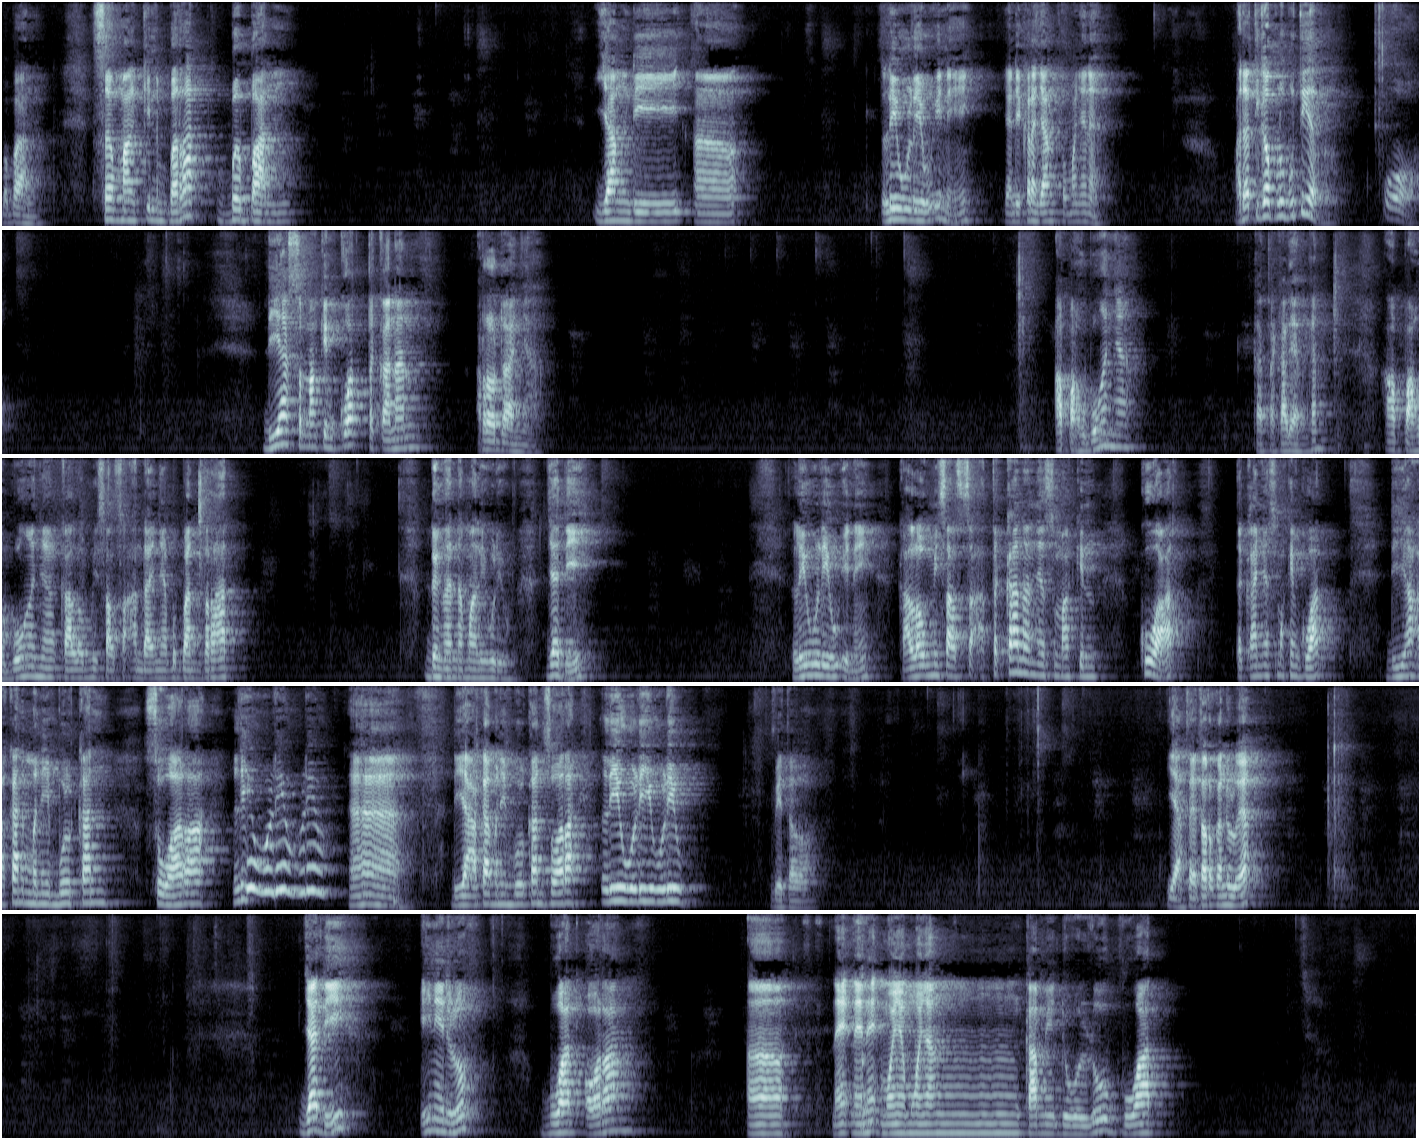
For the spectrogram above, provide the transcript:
Beban. Semakin berat beban yang di uh, liu-liu ini yang di keranjang umpamanya nih. Ada 30 butir. Wow. Dia semakin kuat tekanan rodanya Apa hubungannya? Kata kalian kan? Apa hubungannya kalau misal seandainya beban berat dengan nama liu-liu? Jadi, liu-liu ini kalau misal saat tekanannya semakin kuat, tekannya semakin kuat, dia akan menimbulkan suara liu liu liu. Nah, dia akan menimbulkan suara liu liu liu. Gitu. Ya, saya taruhkan dulu ya. Jadi, ini dulu buat orang uh, nenek-nenek moyang-moyang kami dulu buat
